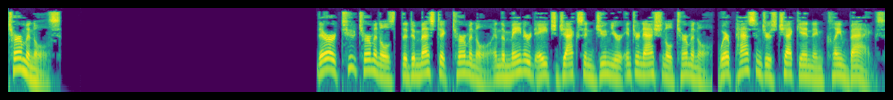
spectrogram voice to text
Terminals There are two terminals, the domestic terminal and the Maynard H. Jackson Jr. International Terminal, where passengers check in and claim bags.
